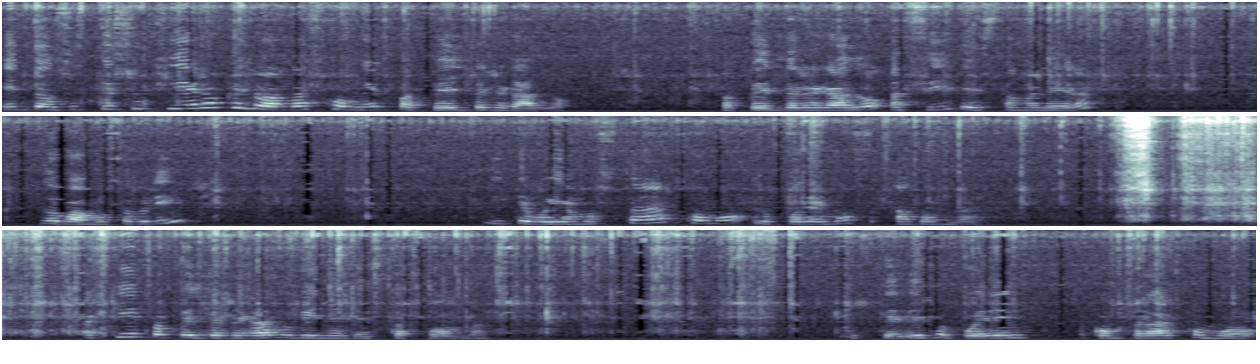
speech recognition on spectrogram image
entonces te sugiero que lo hagas con el papel de regalo. Papel de regalo así, de esta manera. Lo vamos a abrir y te voy a mostrar cómo lo podemos adornar. Aquí el papel de regalo viene de esta forma. Ustedes lo pueden comprar como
